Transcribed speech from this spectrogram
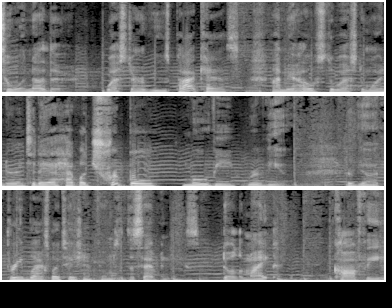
to another Western Reviews podcast. I'm your host, The Western Wonder, and today I have a triple movie review, reviewing three blaxploitation films of the 70s Dolemite, Coffy,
